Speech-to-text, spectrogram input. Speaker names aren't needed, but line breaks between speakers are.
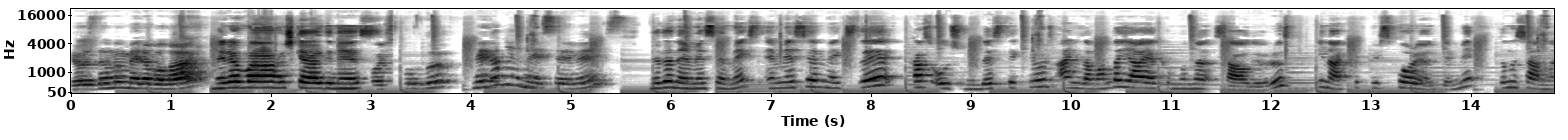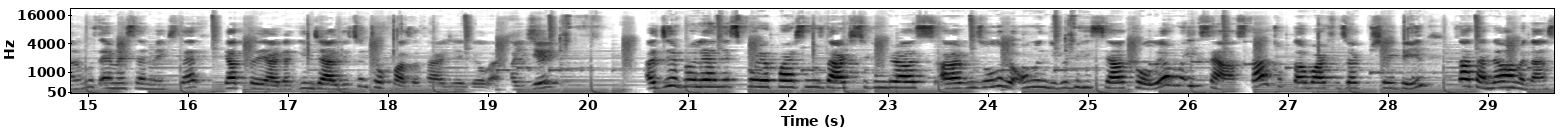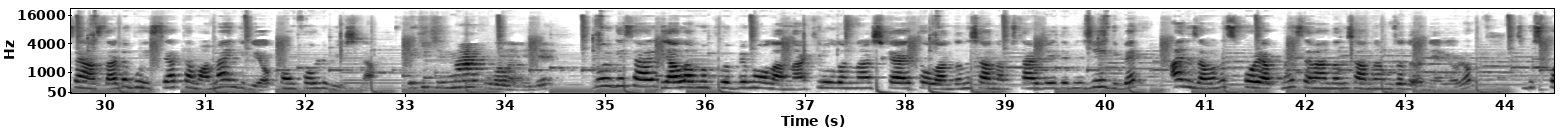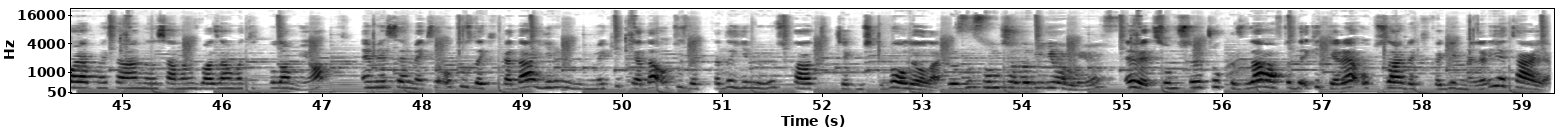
Gözde Hanım merhabalar.
Merhaba, hoş geldiniz.
Hoş bulduk. Neden MSMS?
Neden MSMX? MSMX'le kas oluşumunu destekliyoruz. Aynı zamanda yağ yakımını sağlıyoruz. İnaktif bir spor yöntemi. Danışanlarımız MSMX'le yattığı yerden inceldiği için çok fazla tercih ediyorlar.
Acı.
Acı böyle hani spor yaparsınız da ertesi gün biraz ağrınız olur ya onun gibi bir hissiyatı oluyor ama ilk seansta çok da abartılacak bir şey değil. Zaten devam eden seanslarda bu hissiyat tamamen gidiyor. Konforlu bir işlem.
Peki kimler kullanabilir?
Bölgesel yağlanma problemi olanlar, kilolarından şikayeti olan danışanlarımız tercih edebileceği gibi aynı zamanda spor yapmayı seven danışanlarımıza da öneriyorum. Çünkü spor yapmayı seven danışanlarımız bazen vakit bulamıyor. MSMX'e 30 dakikada 20 bin mekik ya da 30 dakikada 20 bin squat çekmiş gibi oluyorlar.
Hızlı sonuç alabiliyor muyuz?
Evet sonuçları çok hızlı. Haftada iki kere 30'ar dakika girmeleri yeterli.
